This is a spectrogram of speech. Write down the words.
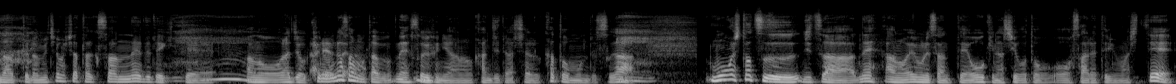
だっていうのはめちゃめちゃたくさんね出てきて、あのラジオ聴きの皆さんも多分ねそういうふうにあの感じてらっしゃるかと思うんですが。もう一つ実はねあの江森さんって大きな仕事をされていまして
